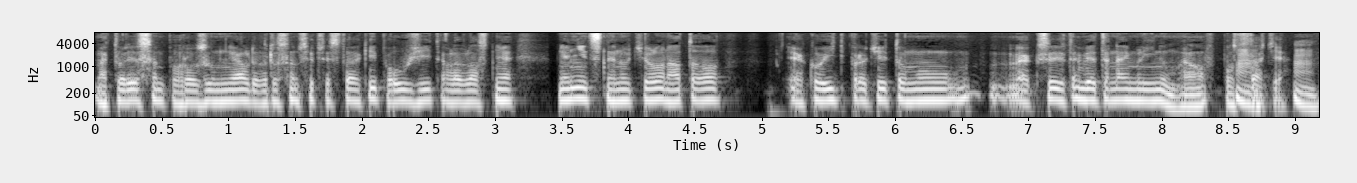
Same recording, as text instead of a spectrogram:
Metody jsem porozuměl, dovedl jsem si představit, jak ji použít, ale vlastně mě nic nenutilo na to, jako jít proti tomu, jak si ten větrný mlínům, jo, v podstatě. Hmm, hmm.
